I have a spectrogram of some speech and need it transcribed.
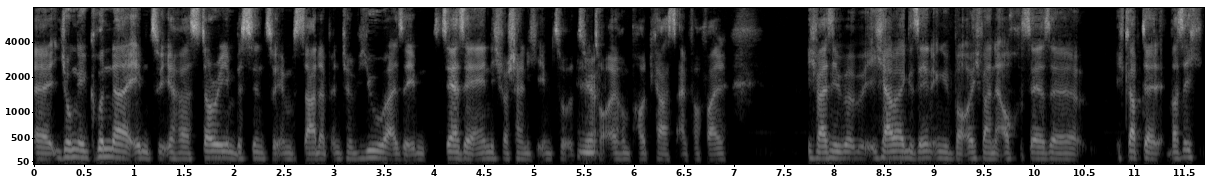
äh, junge Gründer eben zu ihrer Story ein bisschen zu ihrem Startup-Interview, also eben sehr, sehr ähnlich wahrscheinlich eben zu, zu, ja. zu eurem Podcast, einfach weil ich weiß nicht, ich habe gesehen, irgendwie bei euch waren ja auch sehr, sehr ich glaube, der, was ich,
